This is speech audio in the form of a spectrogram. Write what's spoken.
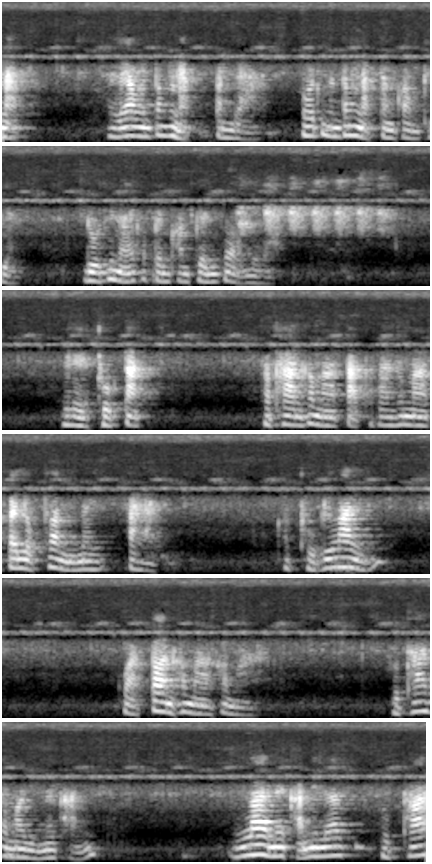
หนัก แล้วมันต้องหนักปัญญาเพราะมันต้องหนักทางความเพียรดูที่ไหนก็เป็นความเพียรแก่เวลาเลยถูกตัดสะพานเข้ามาตัดสะพานเข้ามาไปหลบซ่อนอยู่ในอะไรก็ถูกไล่กวาดต้อนเข้ามาเข้ามา สุดท้ายก็มาอยู่ในขัน ไล่ในขันนี้แล้วสุดท้าย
